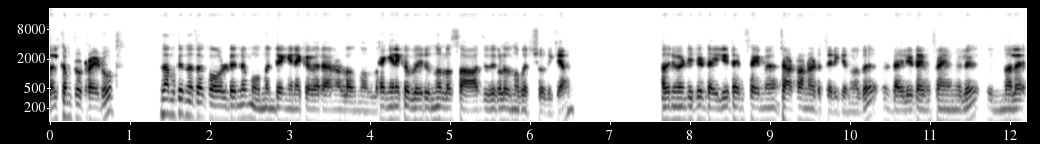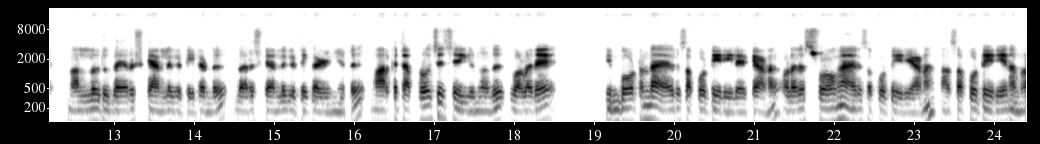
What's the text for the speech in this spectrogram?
വെൽക്കം ടു ട്രേഡ് ഔട്ട് നമുക്ക് ഇന്നത്തെ ഗോൾഡിന്റെ മൂവ്മെന്റ് എങ്ങനെയൊക്കെ വരാനുള്ളതെന്നുള്ളത് എങ്ങനെയൊക്കെ വരും സാധ്യതകൾ ഒന്ന് പരിശോധിക്കാം. അതിനു വേണ്ടിയിട്ട് ഡെയിലി ടൈം ഫ്രെയിം ചാർട്ടാണ് എടുത്തിരിക്കുന്നത്. ഡെയിലി ടൈം ഫ്രെയിമിൽ ഇന്നലെ നല്ലൊരു ബെയറിഷ് ക്യാൻഡിൽ കിട്ടിയിട്ടുണ്ട്. ബെയറിഷ് ക്യാൻഡിൽ കിട്ടി കഴിഞ്ഞിട്ട് മാർക്കറ്റ് അപ്രോച്ച് ചെയ്യുന്നത് വളരെ ഇമ്പോർട്ടന്റ് ആയ ഒരു സപ്പോർട്ട് ഏരിയയിലേക്കാണ് വളരെ സ്ട്രോങ് ആയ ഒരു സപ്പോർട്ട് ഏരിയ ആണ്. ആ സപ്പോർട്ട് ഏരിയയെ നമ്മൾ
